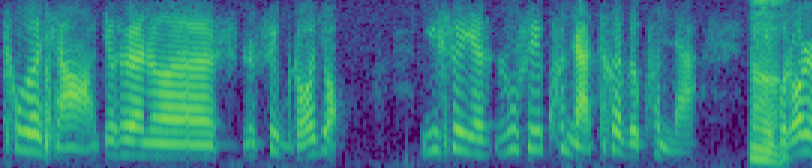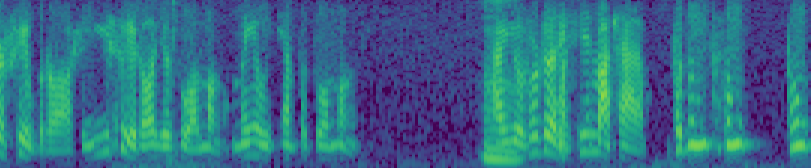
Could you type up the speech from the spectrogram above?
头的响，就是那个睡不着觉，一睡也入睡困难，特别困难，睡不着是睡不着，是一睡着就做梦，没有以前不做梦的。啊，有时候这心嘛啥，扑通扑通扑通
